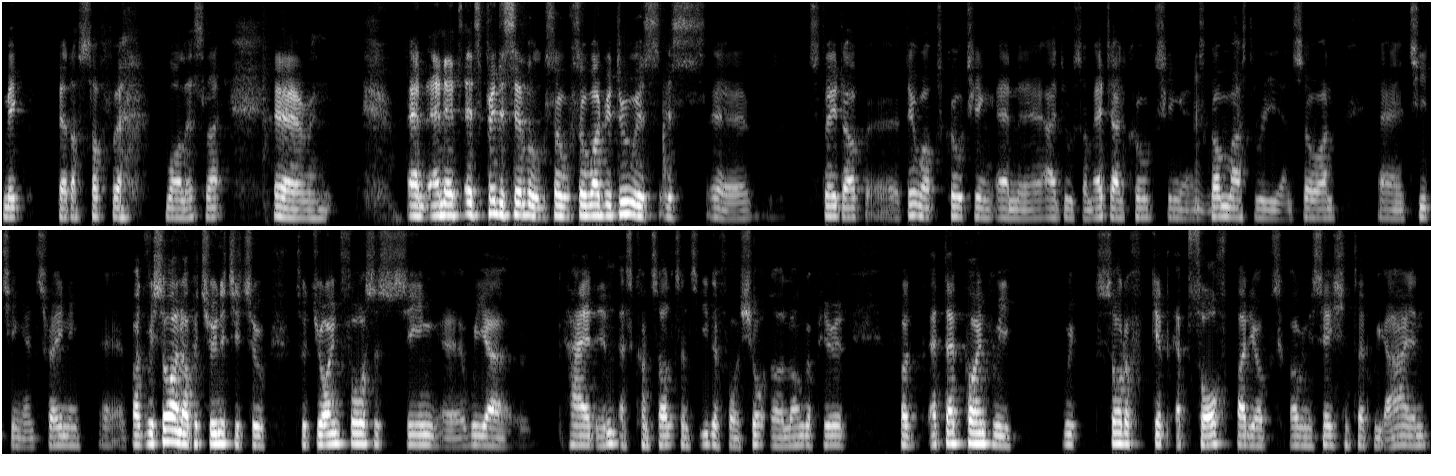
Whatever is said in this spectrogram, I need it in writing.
make better software, more or less, right? Um, and and it, it's pretty simple. So so what we do is is uh, straight up uh, DevOps coaching, and uh, I do some agile coaching and Mhm. Scrum mastery and so on, uh, teaching and training. Uh, but we saw an opportunity to to join forces, seeing uh, we are hired in as consultants either for a short or a longer period. But at that point, we we sort of get absorbed by the org- organizations that we are in,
